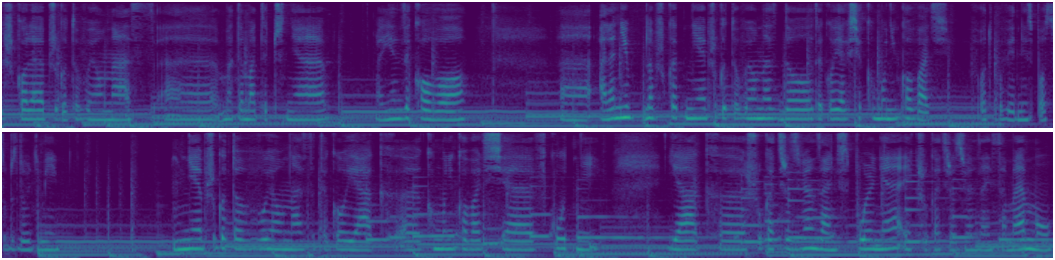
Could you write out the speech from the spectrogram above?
w szkole przygotowują nas e, matematycznie, językowo, e, ale nie, na przykład nie przygotowują nas do tego, jak się komunikować w odpowiedni sposób z ludźmi. Nie przygotowują nas do tego, jak e, komunikować się w kłótni, jak e, szukać rozwiązań wspólnie, jak szukać rozwiązań samemu.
